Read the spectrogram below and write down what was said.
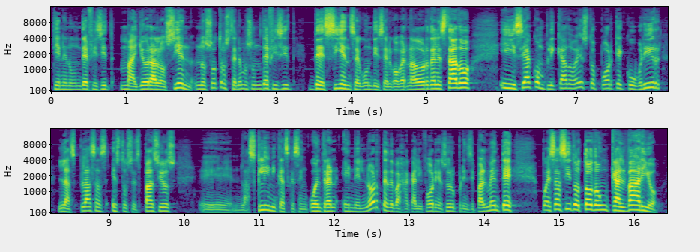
tienen un déficit mayor a los 100. Nosotros tenemos un déficit de 100, según dice el gobernador del estado, y se ha complicado esto porque cubrir las plazas, estos espacios, eh, las clínicas que se encuentran en el norte de Baja California Sur principalmente, pues ha sido todo un calvario.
